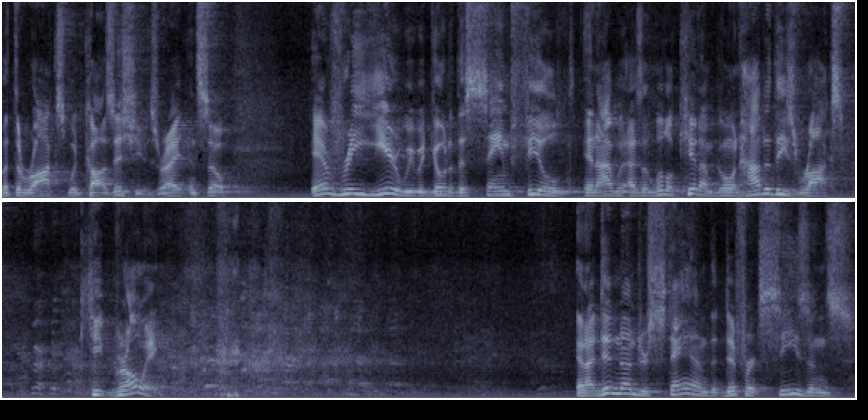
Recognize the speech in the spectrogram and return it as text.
but the rocks would cause issues, right? And so every year we would go to the same field, and I, as a little kid, I'm going, how do these rocks keep growing? and I didn't understand that different seasons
